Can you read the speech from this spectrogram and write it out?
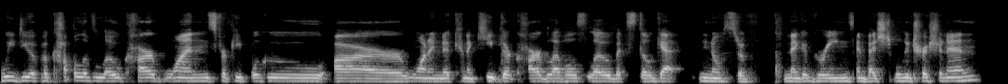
We do have a couple of low carb ones for people who are wanting to kind of keep their carb levels low, but still get, you know, sort of mega greens and vegetable nutrition in.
